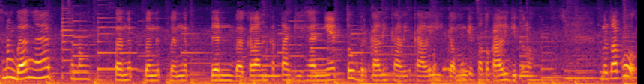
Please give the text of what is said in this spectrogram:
seneng banget seneng banget banget banget. Dan bakalan ketagihannya itu berkali-kali kali gak mungkin satu kali gitu loh. Menurut aku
